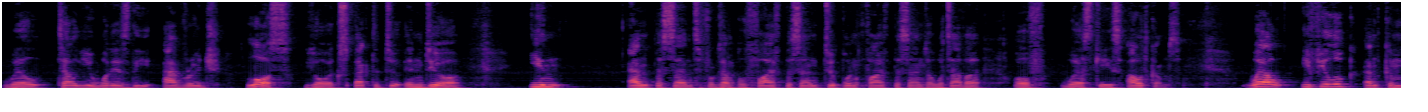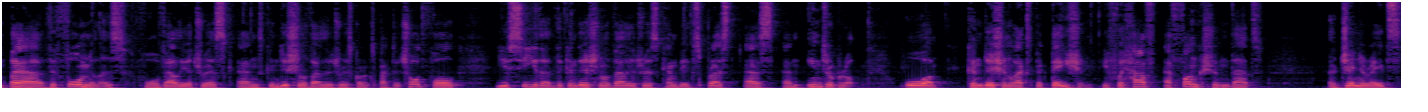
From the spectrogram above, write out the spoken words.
will tell you what is the average loss you're expected to endure in n percent, for example, 5%, 2.5%, or whatever, of worst case outcomes. Well, if you look and compare the formulas for value at risk and conditional value at risk or expected shortfall, you see that the conditional value at risk can be expressed as an integral or conditional expectation. If we have a function that uh, generates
